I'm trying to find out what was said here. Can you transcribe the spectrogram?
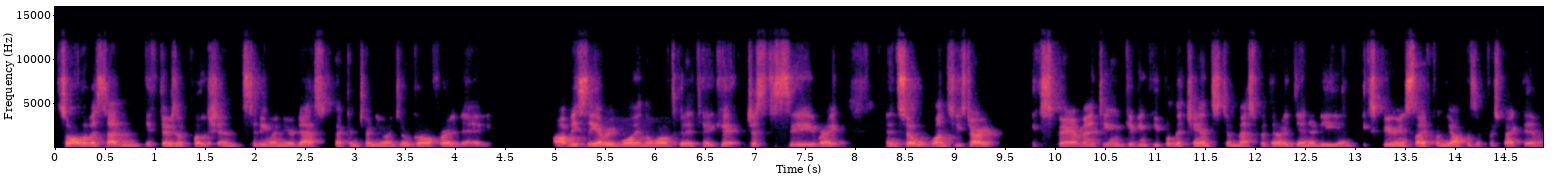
So all of a sudden, if there's a potion sitting on your desk that can turn you into a girl for a day, obviously every boy in the world's going to take it just to see, right? And so once you start experimenting and giving people the chance to mess with their identity and experience life from the opposite perspective,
